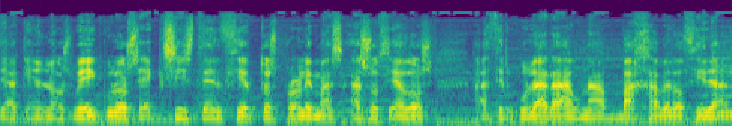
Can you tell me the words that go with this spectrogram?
ya que en los vehículos existen ciertos problemas asociados a circular a una baja velocidad.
